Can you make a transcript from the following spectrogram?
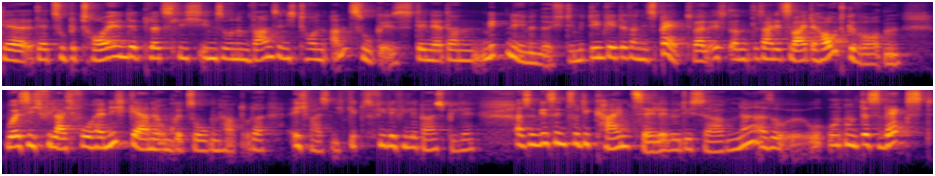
der, der zu Betreuende plötzlich in so einem wahnsinnig tollen Anzug ist, den er dann mitnehmen möchte. Mit dem geht er dann ins Bett, weil er ist dann seine zweite Haut geworden, wo er sich vielleicht vorher nicht gerne umgezogen hat. Oder ich weiß nicht, gibt es viele, viele Beispiele. Also wir sind so die Keimzelle, würde ich sagen. Ne? Also, und, und das wächst.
